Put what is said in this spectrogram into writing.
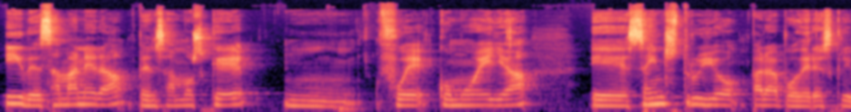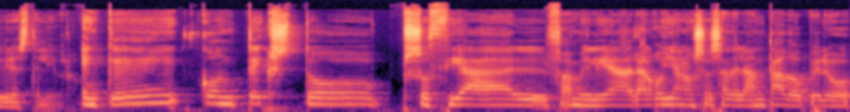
y de esa manera pensamos que mm, fue como ella eh, se instruyó para poder escribir este libro. ¿En qué contexto social, familiar, algo ya nos has adelantado, pero,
